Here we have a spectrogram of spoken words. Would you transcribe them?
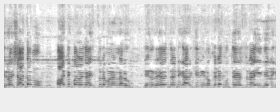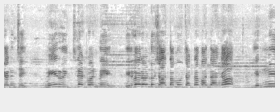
ఇరవై శాతము పార్టీ పరంగా ఇస్తున్నామని అన్నారు. నేను రేవంత్ రెడ్డి గారికి నేను ఒకటే గుర్తు చేస్తున్నా ఈ వేదిక నుంచి. మీరు ఇచ్చినటువంటి ఇరవై రెండు శాతము చట్టబద్ధంగా ఎన్ని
